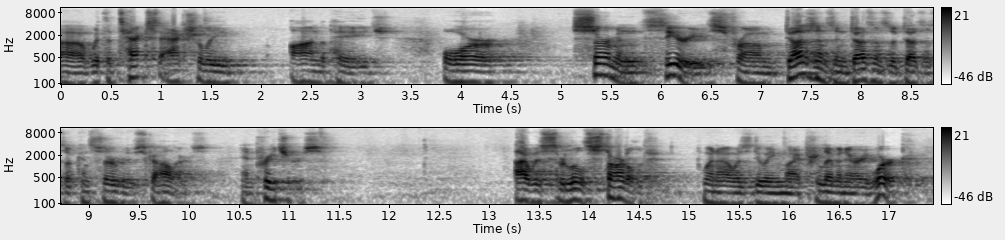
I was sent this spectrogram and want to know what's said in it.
uh, with the text actually on the page or sermon series from dozens and dozens of dozens of conservative scholars and preachers. I was a little startled when I was doing my preliminary work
